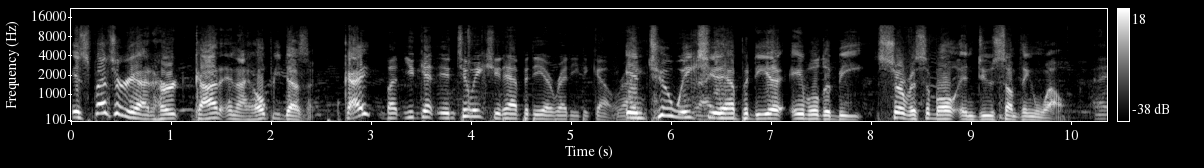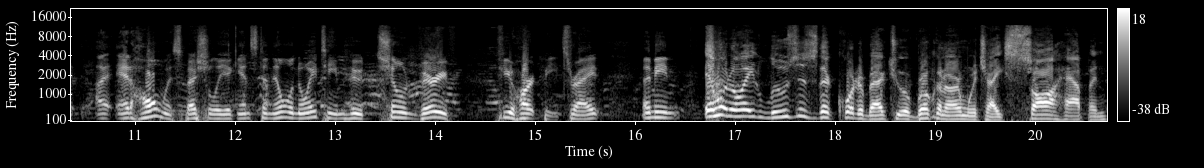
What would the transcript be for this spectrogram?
if Spencer got hurt, God, and I hope he doesn't. Okay. But you'd get in two weeks, you'd have Padilla ready to go, right? In two weeks, Right. you have Padilla able to be serviceable and do something well. Uh, at home, especially against an Illinois team who'd shown very few heartbeats, right? I mean, Illinois loses their quarterback to a broken arm, which I saw happen,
